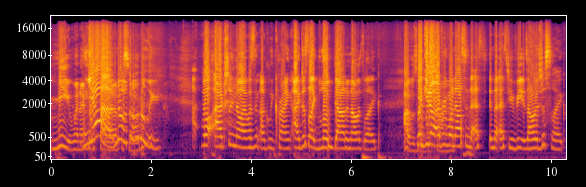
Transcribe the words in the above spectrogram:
me when I Yeah. No, totally. I- Well, actually, no, I wasn't ugly crying. I just like looked down and I was like, I was like you know, crying. everyone else in the S- in the SUVs. I was just like,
